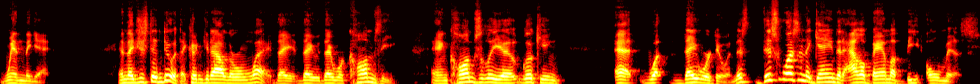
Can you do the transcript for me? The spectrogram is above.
Win the game and they just didn't do it. They couldn't get out of their own way. They they they were clumsy and clumsily uh, looking at what they were doing. This this wasn't a game that Alabama beat Ole Miss.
